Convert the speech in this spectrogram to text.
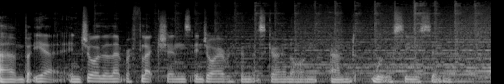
Um, but yeah, enjoy the Lent reflections, enjoy everything that's going on, and we'll see you soon.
